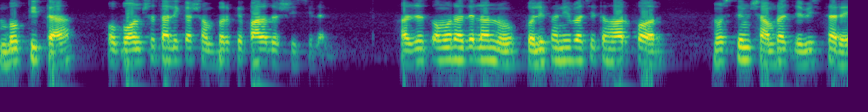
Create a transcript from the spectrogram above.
বক্তৃতা ও বংশ তালিকা সম্পর্কে পারদর্শী ছিলেন। হজরত ওমর আদিনানু খলিফা নির্বাচিত হওয়ার পর মুসলিম সাম্রাজ্য বিস্তারে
